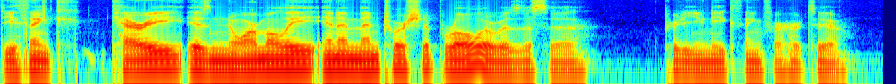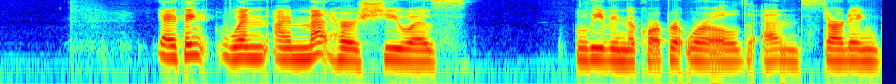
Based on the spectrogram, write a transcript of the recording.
do you think Carrie is normally in a mentorship role, or was this a pretty unique thing for her too? Yeah, I think when I met her, she was leaving the corporate world and starting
